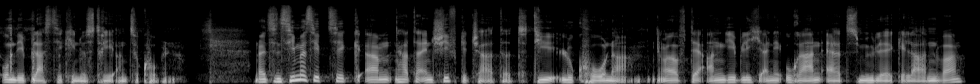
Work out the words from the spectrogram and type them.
um die Plastikindustrie anzukurbeln. 1977 ähm, hat er ein Schiff gechartert, die Lucona, auf der angeblich eine Uranerzmühle geladen war.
